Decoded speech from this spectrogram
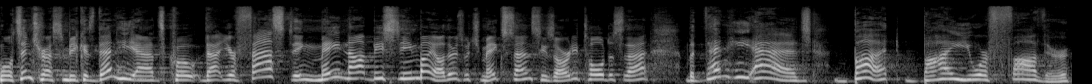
Well, it's interesting because then he adds, quote, that your fasting may not be seen by others, which makes sense. He's already told us that. But then he adds, but by your Father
